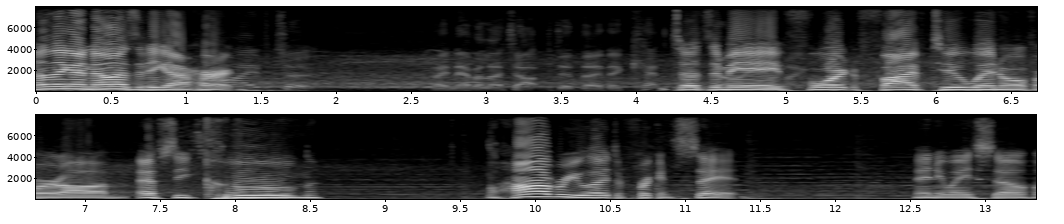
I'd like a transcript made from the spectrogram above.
the only thing I know is that he got hurt. 5-2. They never let up, did they? They kept So it's gonna be a going. four, 5-2 win over um, FC Köln. Well, however you like to frickin' say it. Anyway, so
